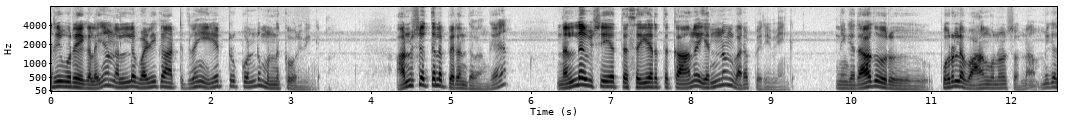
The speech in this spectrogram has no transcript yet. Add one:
அறிவுரைகளையும் நல்ல வழிகாட்டுதலையும் ஏற்றுக்கொண்டு முன்னுக்கு வருவீங்க. அனுஷத்தில் பிறந்தவங்க நல்ல விஷயத்தை செய்யறதுக்கான எண்ணம் வர பெறுவீங்க. நீங்கள் ஏதாவது ஒரு பொருளை வாங்கணும்னு சொன்னால் மிக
